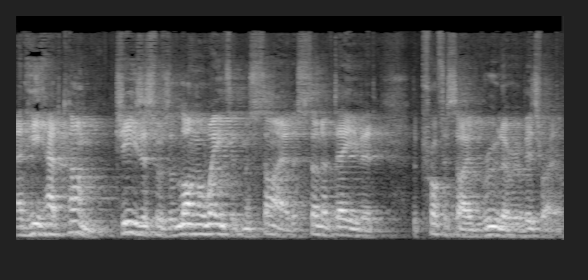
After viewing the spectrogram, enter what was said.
And he had come. Jesus was the long awaited Messiah, the son of David, the prophesied ruler of Israel.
